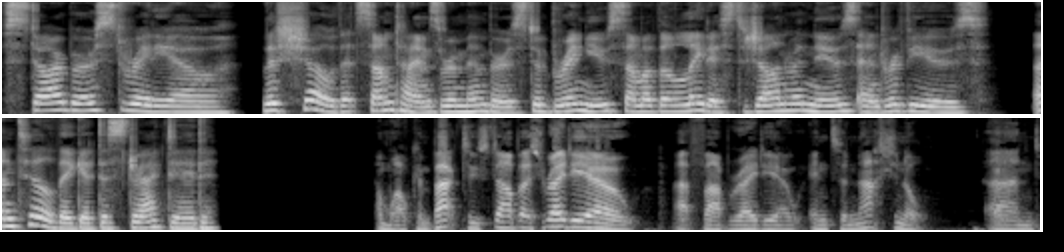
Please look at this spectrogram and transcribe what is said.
Starburst Radio, the show that sometimes remembers to bring you some of the latest genre news and reviews until they get distracted. And welcome back to Starburst Radio at Fab Radio International. And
